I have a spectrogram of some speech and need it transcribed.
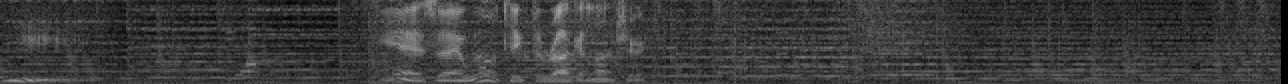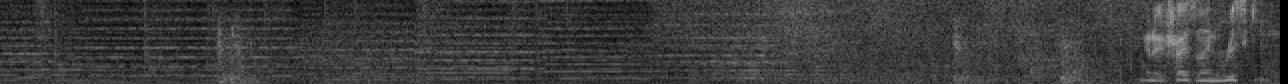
Hmm. Yes, I will take the rocket launcher. Try something risky.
